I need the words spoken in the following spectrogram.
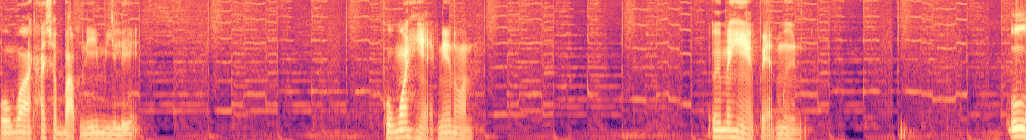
ผมว่าถ้าฉบับนี้มีเละผมว่าแหกแน่นอน เอ้ยไม่แหกแปดหมื่นอู้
